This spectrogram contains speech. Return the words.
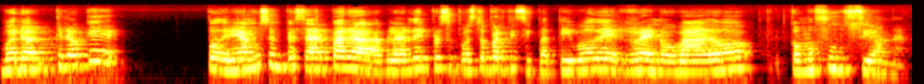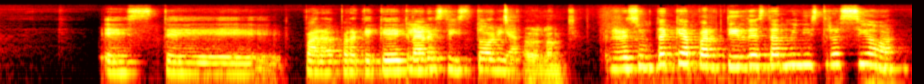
bueno, creo que podríamos empezar para hablar del presupuesto participativo de renovado, cómo funciona. Este, para, para que quede clara esta historia. Adelante. Resulta que a partir de esta administración,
